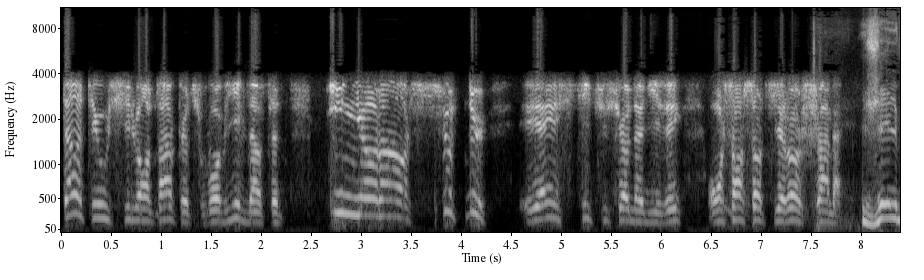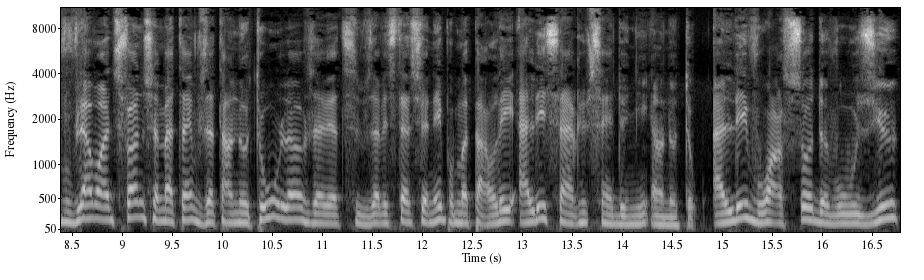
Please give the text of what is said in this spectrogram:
Tant et aussi longtemps que tu vas vivre dans cette ignorance soutenue et institutionnalisée, on s'en sortira jamais. Gilles, vous voulez avoir du fun ce matin, vous êtes en auto, là, vous avez, vous avez stationné pour me parler. Allez sur la rue Saint-Denis en auto. Allez voir ça de vos yeux,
